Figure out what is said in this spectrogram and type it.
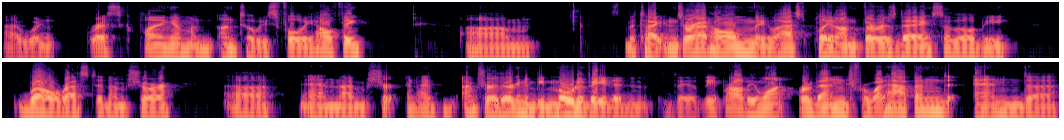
I wouldn't risk playing him un- until he's fully healthy. Um, the Titans are at home. They last played on Thursday, so they'll be well rested, I'm sure. Uh, and I'm sure, and I, I'm sure they're going to be motivated. They, they, probably want revenge for what happened, and uh,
